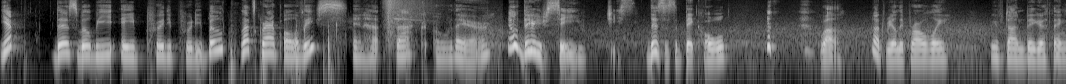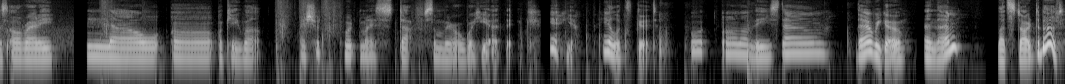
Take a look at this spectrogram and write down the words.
Yep, this will be a pretty, pretty build. Let's grab all of these and head back over there. Oh, there you see. Jeez, this is a big hole. well, not really, probably. We've done bigger things already. Now, uh, okay, well, I should put my stuff somewhere over here, I think. Yeah, yeah, here looks good. Put all of these down. There we go. And then, let's start the build.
